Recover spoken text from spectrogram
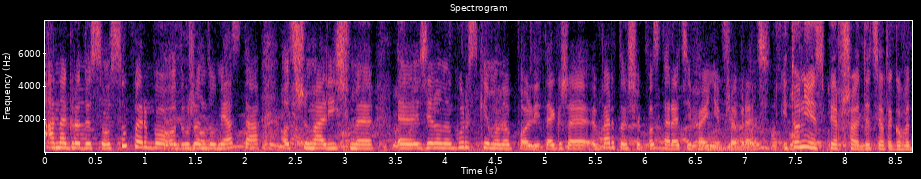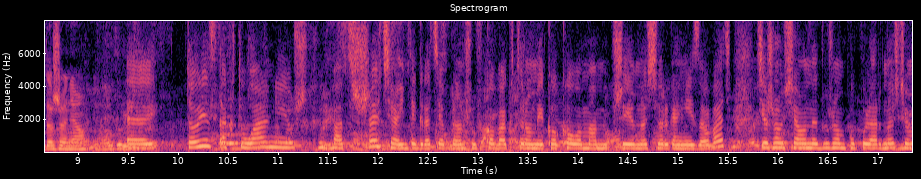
A nagrody są super, bo od Urzędu Miasta otrzymaliśmy e, zielonogórskie Monopoly, także warto się postarać i fajnie przebrać. I to nie jest pierwsza edycja tego wydarzenia. To jest aktualnie już chyba trzecia integracja planszówkowa, którą jako koło mamy przyjemność organizować. Cieszą się one dużą popularnością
